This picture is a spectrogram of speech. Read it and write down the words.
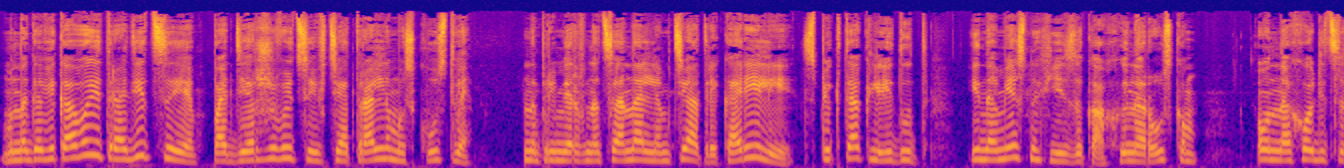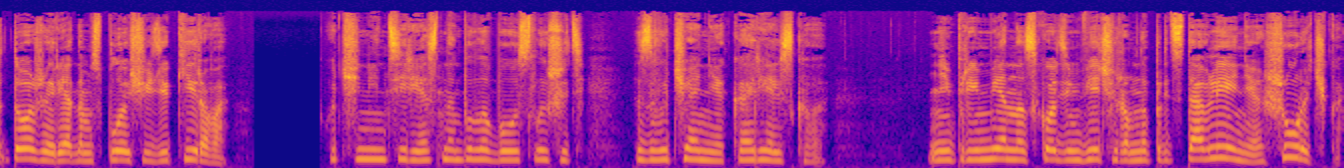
Многовековые традиции поддерживаются и в театральном искусстве. Например, в Национальном театре Карелии спектакли идут и на местных языках, и на русском. Он находится тоже рядом с площадью Кирова. Очень интересно было бы услышать звучание карельского. Непременно сходим вечером на представление, Шурочка.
